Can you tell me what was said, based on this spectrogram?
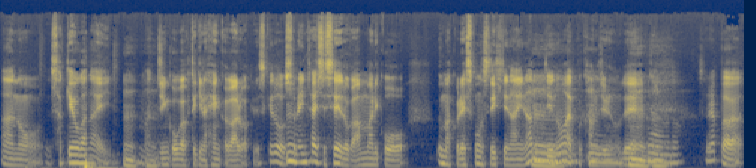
あの避けようがない、うんうん。まあ、人口学的な変化があるわけですけど、それに対して制度があんまりこううまくレスポンスできてないなっていうのはやっぱ感じるので、うん。なるほど。それやっぱ、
